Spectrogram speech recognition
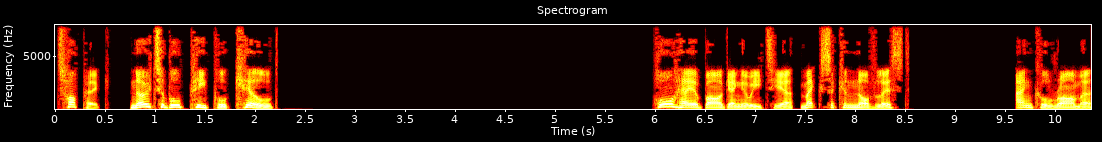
Topic: Notable people killed. Jorge Ibargüengoitia, Mexican novelist. Ángel Rama,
